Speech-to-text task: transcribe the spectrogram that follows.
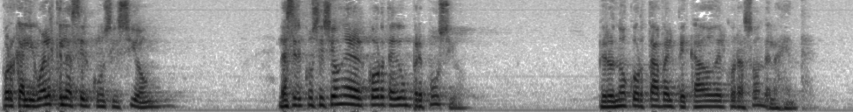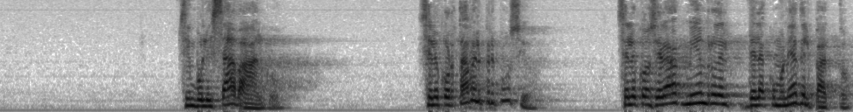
Porque al igual que la circuncisión, la circuncisión era el corte de un prepucio, pero no cortaba el pecado del corazón de la gente. Simbolizaba algo. Se le cortaba el prepucio. Se le consideraba miembro de la comunidad del pacto.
